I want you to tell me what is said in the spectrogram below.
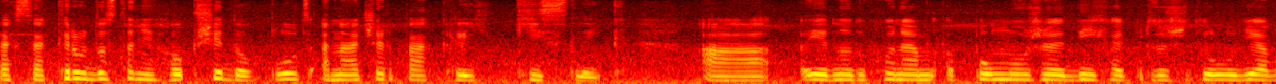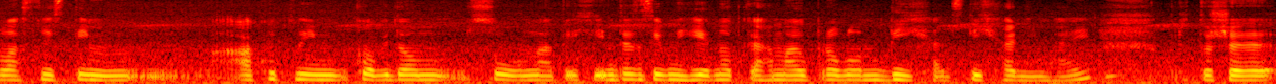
tak sa krv dostane hlbšie do plúc a načerpá kyslík a jednoducho nám pomôže dýchať, pretože tí ľudia vlastne s tým akutným covidom sú na tých intenzívnych jednotkách a majú problém dýchať s dýchaním, hej? pretože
